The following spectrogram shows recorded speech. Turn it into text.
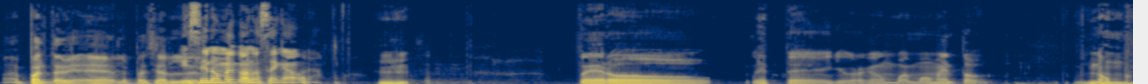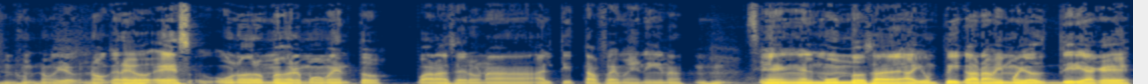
Ah, En parte, eh, el especial. Y si no me conocen ahora. Pero, este, yo creo que es un buen momento. No, no, no, yo no creo. Es uno de los mejores momentos para ser una artista femenina en el mundo. O sea, hay un pico ahora mismo. Yo diría que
